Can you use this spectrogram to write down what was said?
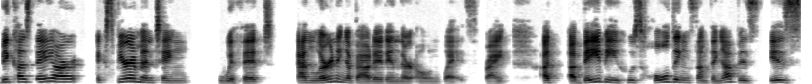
because they are experimenting with it and learning about it in their own ways, right? A, a baby who's holding something up is is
